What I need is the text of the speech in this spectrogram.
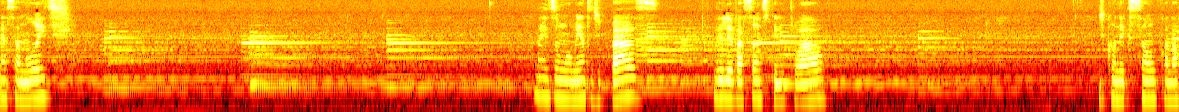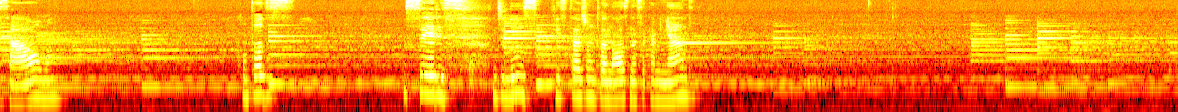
nessa noite. Mais um momento de paz, de elevação espiritual, de conexão com a nossa alma, com todos os seres de luz que está junto a nós nessa caminhada.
